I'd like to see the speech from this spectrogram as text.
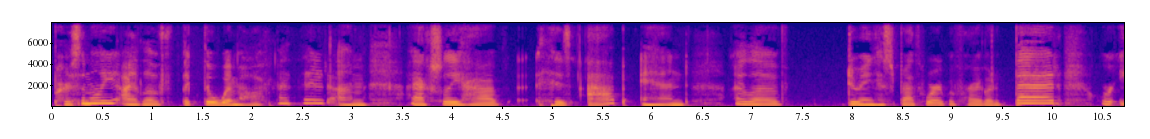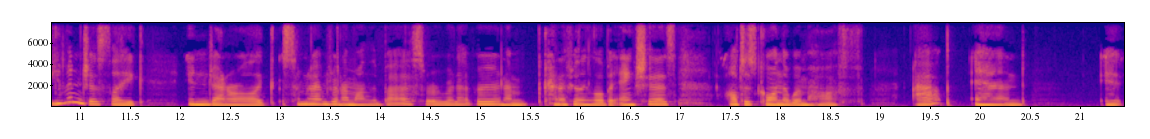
personally, I love like the Wim Hof method. Um, I actually have his app and I love doing his breath work before I go to bed or even just like in general. Like sometimes when I'm on the bus or whatever and I'm kind of feeling a little bit anxious, I'll just go on the Wim Hof app and it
